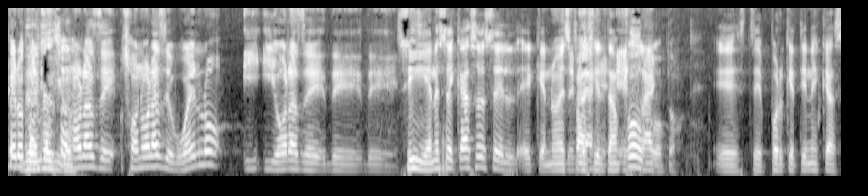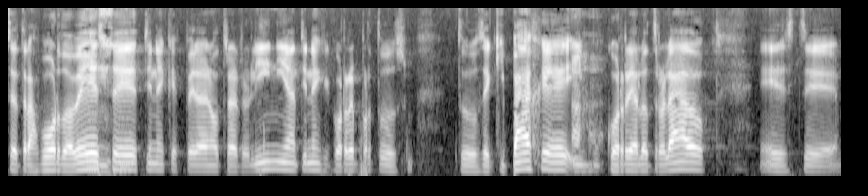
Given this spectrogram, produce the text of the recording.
pero de también México. son horas de, son horas de vuelo y, y horas de, de- Sí, en ese caso es el, el que no es fácil viaje, tampoco. exacto. Este, porque tienes que hacer transbordo a veces, tienes que esperar en otra aerolínea, tienes que correr por tus, tus equipajes y correr al otro lado. Este,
